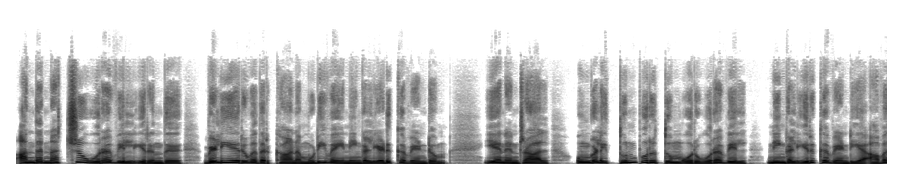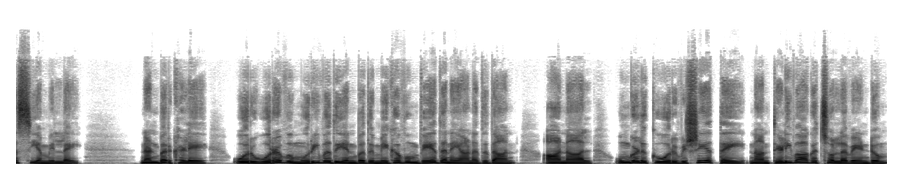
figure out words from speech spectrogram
அந்த நச்சு உறவில் இருந்து வெளியேறுவதற்கான முடிவை நீங்கள் எடுக்க வேண்டும். ஏனென்றால் உங்களைத் துன்புறுத்தும் ஒரு உறவில் நீங்கள் இருக்க வேண்டிய அவசியமில்லை. நண்பர்களே ஒரு உறவு முறிவது என்பது மிகவும் வேதனையானதுதான். ஆனால் உங்களுக்கு ஒரு விஷயத்தை நான் தெளிவாகச் சொல்ல வேண்டும்.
